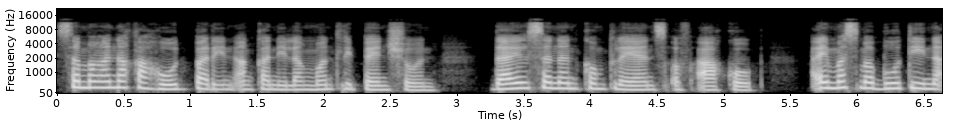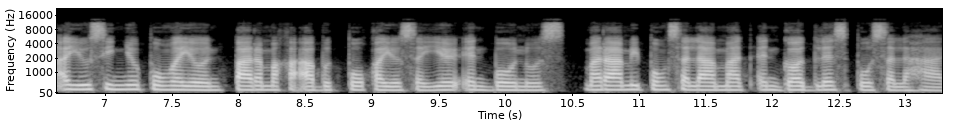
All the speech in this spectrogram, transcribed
Sa mga nakahold pa rin ang kanilang monthly pension dahil sa non-compliance of ACOP, ay mas mabuti na ayusin nyo po ngayon para makaabot po kayo sa year-end bonus. Marami pong salamat and God bless po sa lahat.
